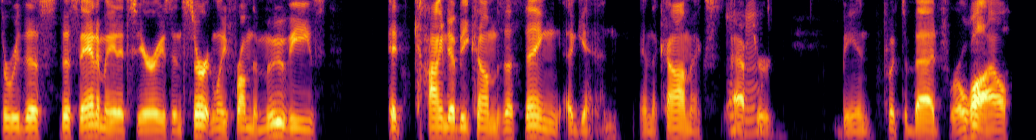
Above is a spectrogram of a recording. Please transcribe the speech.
through this this animated series, and certainly from the movies, it kind of becomes a thing again in the comics Mhm. after being put to bed for a while.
